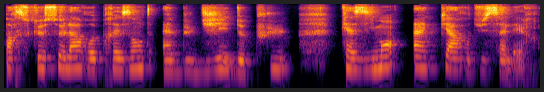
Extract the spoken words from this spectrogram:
Parce que cela représente un budget de plus quasiment un quart du salaire.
